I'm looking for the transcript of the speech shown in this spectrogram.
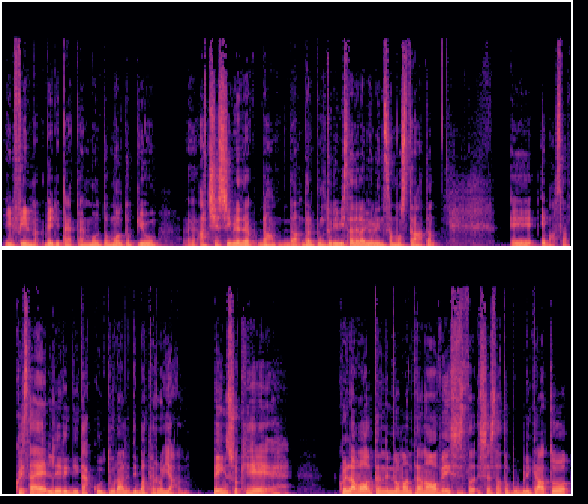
il film, vi ripeto, è molto molto più eh, accessibile da, da, da, dal punto di vista della violenza mostrata, e, e basta. questa è l'eredità culturale di Battle Royale. Penso che quella volta nel 99 sia stato, sia stato pubblicato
